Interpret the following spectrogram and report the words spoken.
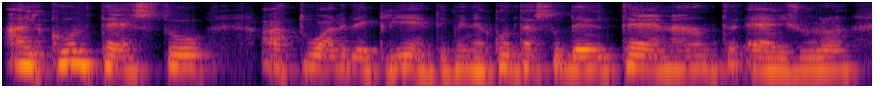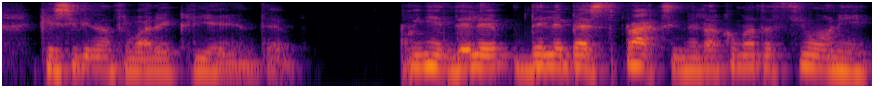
al contesto attuale del cliente, quindi al contesto del tenant Azure che si viene a trovare il cliente. Quindi delle, delle best practices, delle raccomandazioni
